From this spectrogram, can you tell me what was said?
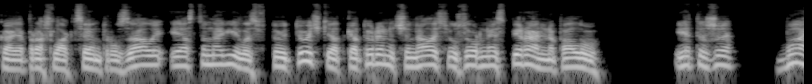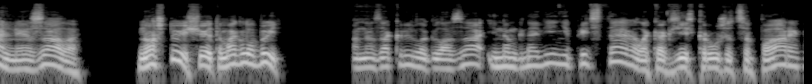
Кая прошла к центру залы и остановилась в той точке, от которой начиналась узорная спираль на полу. Это же бальная зала. Ну а что еще это могло быть? Она закрыла глаза и на мгновение представила, как здесь кружатся пары,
